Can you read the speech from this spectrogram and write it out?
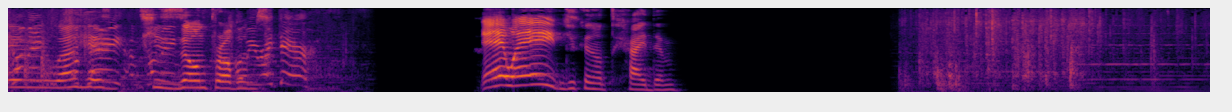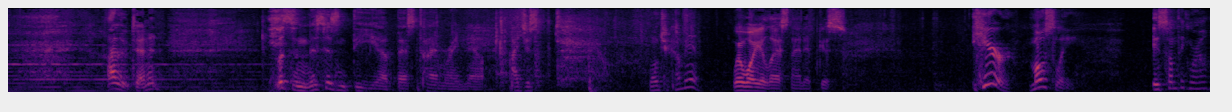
Everyone has his own problems. there. Hey, wait! You cannot hide them. Hi, Lieutenant. Listen, this isn't the uh, best time right now. I just. Won't you come in? Where were you last night, Ipkiss? Here, mostly. Is something wrong?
